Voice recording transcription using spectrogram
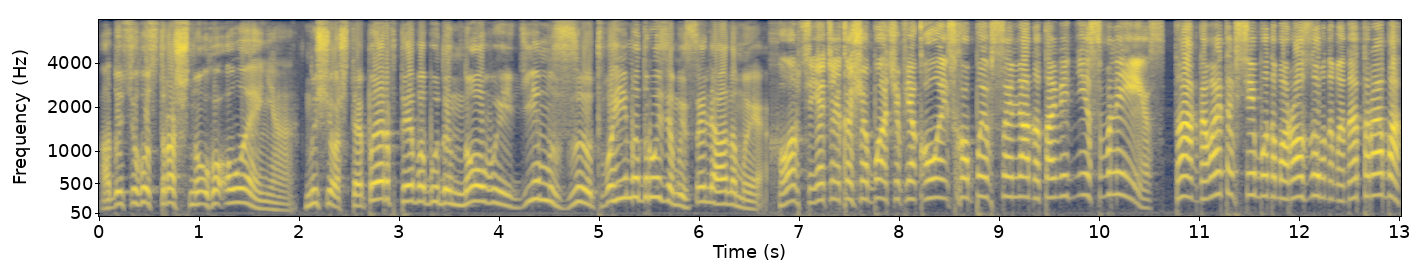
а до цього страшного оленя. Ну що ж, тепер в тебе буде новий дім з твоїми друзями, селянами. Хлопці, я тільки що бачив, як Олень схопив селяна та відніс в ліс. Так, давайте всі будемо розумними, не треба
